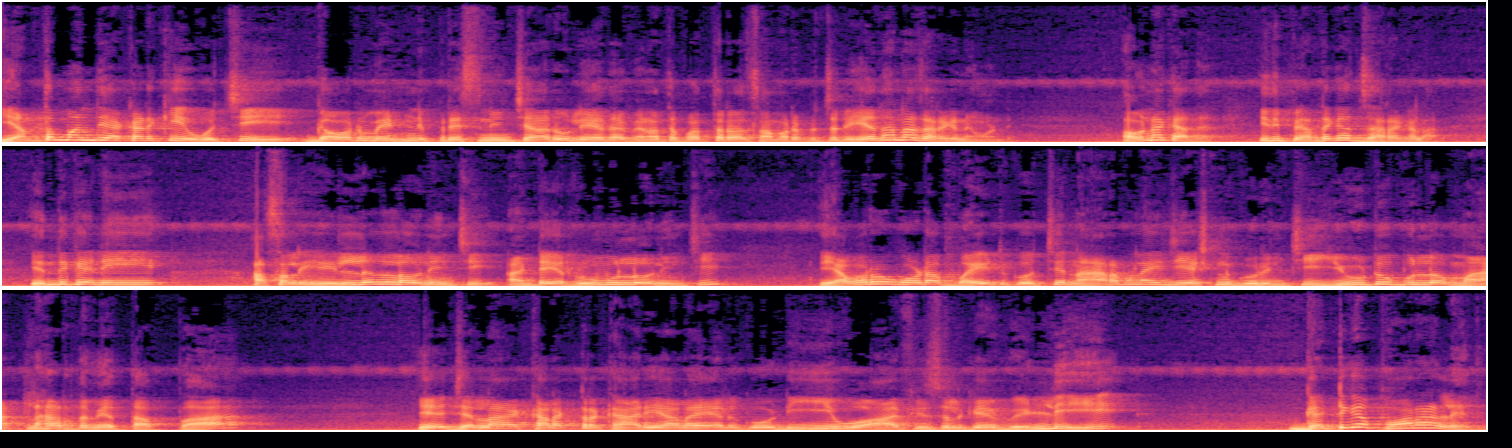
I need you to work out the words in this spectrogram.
ఎంతమంది అక్కడికి వచ్చి గవర్నమెంట్ని ప్రశ్నించారు లేదా వినతపత్రాలు సమర్పించడం ఏదైనా జరగనివ్వండి. అవునా కదా? ఇది పెద్దగా జరగల. ఎందుకని? అసలు ఇళ్ళల్లో నుంచి అంటే రూముల్లో నుంచి ఎవరో కూడా బయటకు వచ్చి నార్మలైజేషన్ గురించి యూట్యూబ్లో మాట్లాడటమే తప్ప ఏ జిల్లా కలెక్టర్ కార్యాలయాలకు డిఈఓ ఆఫీసులకే వెళ్ళి గట్టిగా పోరాడలేదు.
